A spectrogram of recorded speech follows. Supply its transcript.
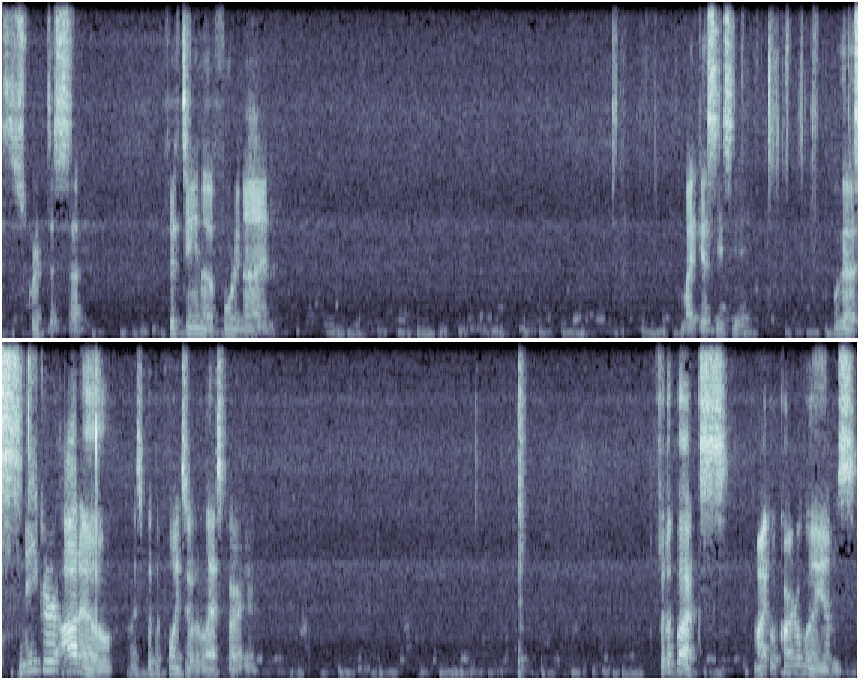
Scriptus, uh, 15 of 49. Mike SCCA. We got a sneaker auto. Let's put the points over the last card here. For the Bucks, Michael Carter Williams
